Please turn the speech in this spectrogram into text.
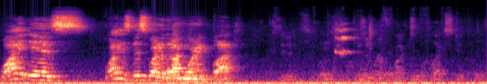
Why is why is this sweater that I'm wearing black? Because it reflects, reflects different.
